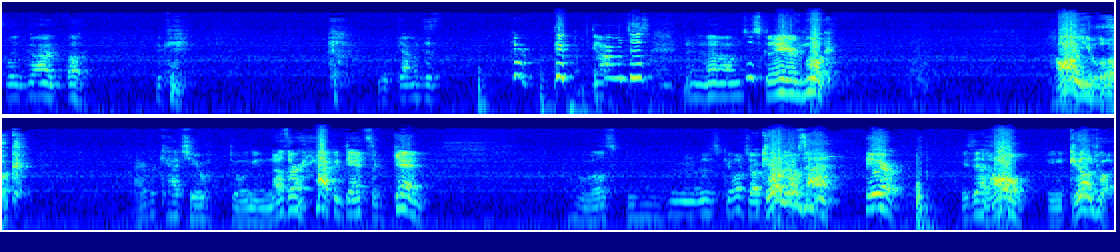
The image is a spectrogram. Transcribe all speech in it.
slip on. Oh, okay. Look, I'm just. I'm just. I'm just gonna here and look. Oh, you look. I ever catch you doing another happy dance again. Well, let's Killjoy. Killjoy's not here. He's at home being Killjoy.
